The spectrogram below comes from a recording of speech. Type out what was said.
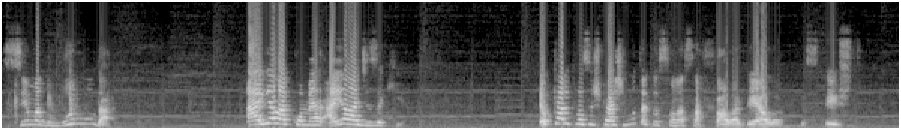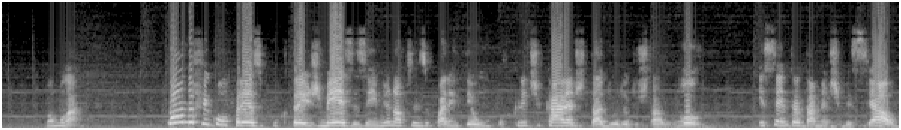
Em cima do muro não dá. Aí ela começa, aí ela diz aqui: eu quero que vocês prestem muita atenção nessa fala dela, desse texto. Vamos lá. Quando ficou preso por três meses em 1941 por criticar a ditadura do Estado Novo e sem tratamento especial,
